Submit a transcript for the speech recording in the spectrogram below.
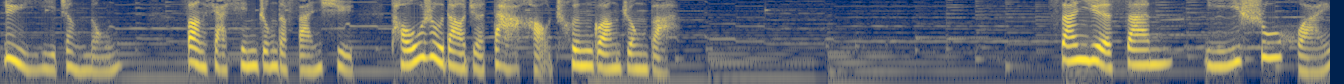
绿意正浓。放下心中的烦绪，投入到这大好春光中吧。三月三，宜抒怀。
